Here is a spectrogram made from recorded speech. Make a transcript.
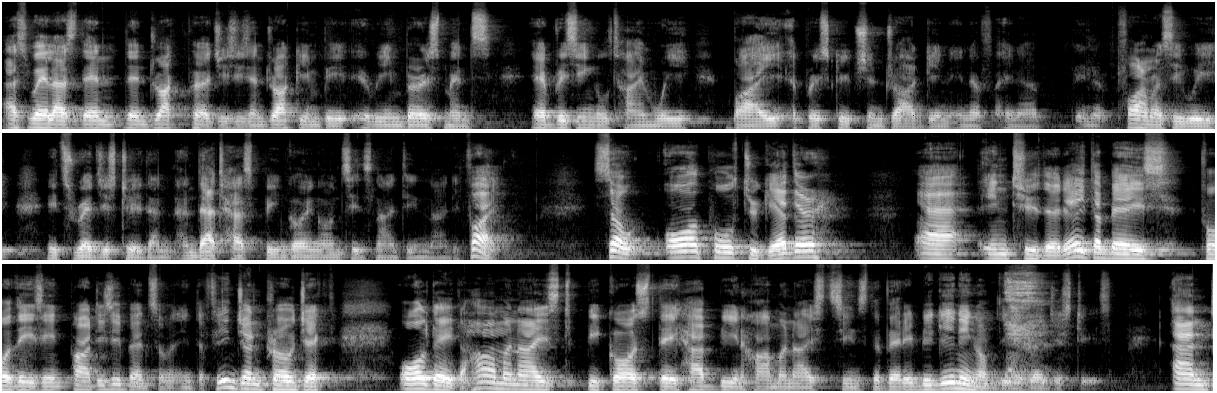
as well as then, then drug purchases and drug reimbursements. Every single time we buy a prescription drug in, in, a, in, a, in a pharmacy, we, it's registered, and, and that has been going on since 1995. So all pulled together uh, into the database for these participants in the FinnGen project, all data harmonized because they have been harmonized since the very beginning of these registries. And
